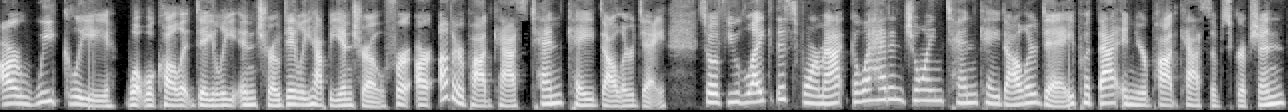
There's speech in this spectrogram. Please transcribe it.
our weekly, what we'll call it, daily intro, Daily Happy intro for our other podcast, 10K Dollar Day. So, if you like this form, format, go ahead and join 10K Dollar Day. Put that in your podcast subscription,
